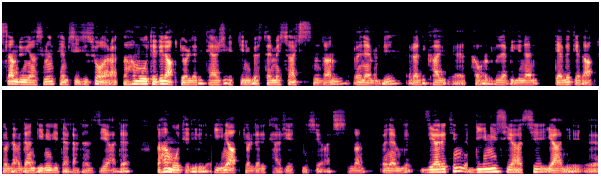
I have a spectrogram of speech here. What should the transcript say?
İslam dünyasının temsilcisi olarak daha mutedil aktörleri tercih ettiğini göstermesi açısından önemli. Radikal e, tavırıyla bilinen devlet ya da aktörlerden, dini liderlerden ziyade daha mutedil dini aktörleri tercih etmesi açısından önemli. Ziyaretin dini siyasi yani e,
